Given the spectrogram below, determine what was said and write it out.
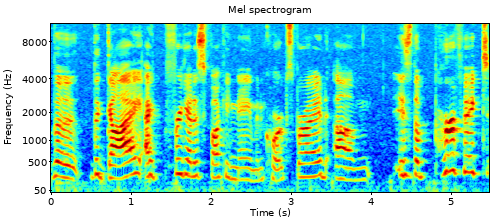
the the guy I forget his fucking name in Corpse Bride um is the perfect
